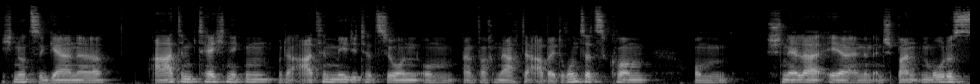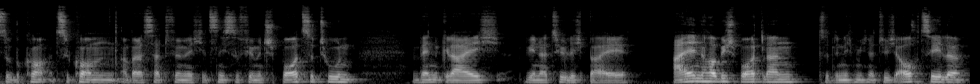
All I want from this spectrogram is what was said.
Ich nutze gerne Atemtechniken oder Atemmeditationen, um einfach nach der Arbeit runterzukommen, um schneller eher in einen entspannten Modus zu, zu kommen. Aber das hat für mich jetzt nicht so viel mit Sport zu tun, wenngleich wir natürlich bei allen Hobbysportlern, zu denen ich mich natürlich auch zähle,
